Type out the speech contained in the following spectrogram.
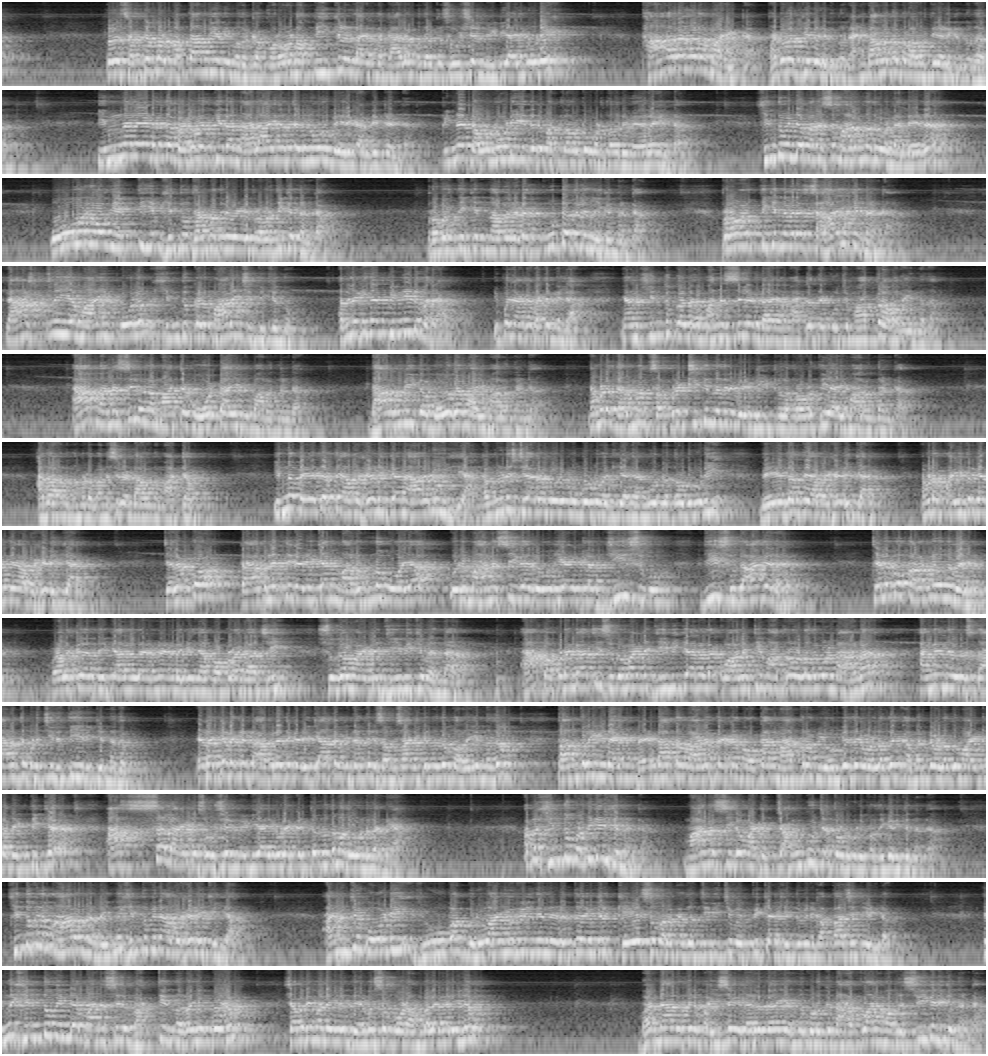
സെപ്റ്റംബർ പത്താം തീയതി മുതൽക്ക് കൊറോണ പീക്കിലുണ്ടായിരുന്ന കാലം മുതൽക്ക് സോഷ്യൽ മീഡിയയിലൂടെ ധാരാളമായിട്ട് ഭഗവത്ഗീത എടുക്കുന്നു. രണ്ടാമത്തെ പ്രവൃത്തി എടുക്കുന്നത്. ഇന്നലെ എടുത്ത ഭഗവത്ഗീത നാലായിരത്തി എണ്ണൂറ് പേര് കണ്ടിട്ടുണ്ട്. പിന്നെ ഡൗൺലോഡ് ചെയ്തിട്ട് മറ്റുള്ളവർക്ക് കൊടുത്തവർ ഉണ്ട് ഹിന്ദുവിന്റെ മനസ്സ് മാറുന്നത് കൊണ്ടല്ലേ ഓരോ വ്യക്തിയും ഹിന്ദു ധർമ്മത്തിന് വേണ്ടി പ്രവർത്തിക്കുന്നുണ്ട്. പ്രവർത്തിക്കുന്നവരുടെ കൂട്ടത്തിൽ നിൽക്കുന്നുണ്ട്. പ്രവർത്തിക്കുന്നവരെ സഹായിക്കുന്നുണ്ട്. രാഷ്ട്രീയമായി പോലും ഹിന്ദുക്കൾ മാറി ചിന്തിക്കുന്നു. അതിലേക്ക് ഞാൻ പിന്നീട് വരാം. ഇപ്പൊ ഞാൻ കിടക്കുന്നില്ല. ഞാൻ ഹിന്ദുക്കളുടെ മനസ്സിലുണ്ടായ മാറ്റത്തെക്കുറിച്ച് മാത്രം പറയുന്നത്. ആ മനസ്സിലുള്ള മാറ്റം വോട്ടായിട്ട് മാറുന്നുണ്ട്. ധാർമ്മിക ബോധമായി മാറുന്നുണ്ട്. നമ്മുടെ ധർമ്മം സംരക്ഷിക്കുന്നതിന് വേണ്ടിയിട്ടുള്ള പ്രവൃത്തിയായി മാറുന്നുണ്ട്. അതാണ് നമ്മുടെ മനസ്സിലുണ്ടാവുന്ന മാറ്റം. ഇന്ന് വേദത്തെ അവഹേളിക്കാൻ ആരുമില്ല. കമ്മ്യൂണിസ്റ്റുകാരൻ പോലും മുമ്പോട്ട് വരില്ല ചങ്കൂറ്റത്തോടുകൂടി വേദത്തെ അവഹേളിക്കാൻ നമ്മുടെ പൈതൃകത്തെ അവഹേളിക്കാൻ. ചിലപ്പോൾ ടാബ്ലറ്റ് കഴിക്കാൻ മറന്നുപോയ ഒരു മാനസിക രോഗിയായിട്ടുള്ള ജി സു ജി സുധാകരൻ ചിലപ്പോൾ പറഞ്ഞു എന്ന് വരും. വിളക്ക് കത്തിക്കാനുള്ള എണ്ണ ഉണ്ടെങ്കിൽ ഞാൻ പപ്പടം കാച്ചി സുഖമായിട്ട് ജീവിക്കുമെന്ന് ആ പപ്പടം കാച്ചി സുഖമായിട്ട് ജീവിക്കാനുള്ള ക്വാളിറ്റി മാത്രം ഉള്ളത് കൊണ്ടാണ് അങ്ങനെ ഒരു സ്ഥാനത്ത് പിടിച്ചിരുത്തിയിരിക്കുന്നതും. ഇടയ്ക്കിടയ്ക്ക് ടാബ്ലറ്റ് കഴിക്കാത്ത വിധത്തിൽ സംസാരിക്കുന്നതും പറയുന്നതും തന്ത്രിയുടെ വേണ്ടാത്ത ഭാഗത്തൊക്കെ നോക്കാൻ മാത്രം യോഗ്യതയുള്ളത് കമന്റ് ഉള്ളതുമായിട്ടുള്ള വ്യക്തിക്ക് അസലായിട്ട് സോഷ്യൽ മീഡിയയിലൂടെ കിട്ടുന്നതും അതുകൊണ്ട് തന്നെയാണ് അപ്പൊ ഹിന്ദു പ്രതികരിക്കുന്നുണ്ട്. മാനസികമായിട്ട് ചങ്കൂറ്റത്തോടു കൂടി പ്രതികരിക്കുന്നുണ്ട്. ഹിന്ദുക്കൾ മാറുന്നുണ്ട്. ഇന്ന് ഹിന്ദുവിനെ അവഹേളിക്കില്ല. അഞ്ചു കോടി രൂപ ഗുരുവായൂരിൽ നിന്ന് എടുത്തുവെങ്കിൽ കേസ് പറഞ്ഞത് തിരിച്ചു വെപ്പിക്കാൻ ഹിന്ദുവിന് കപ്പാസിറ്റി ഉണ്ട്. ഇന്ന് ഹിന്ദുവിന്റെ മനസ്സിൽ ഭക്തി നിറയുമ്പോഴും ശബരിമലയിലും ദേവസ്വം ബോർഡ് അമ്പലങ്ങളിലും ഭണ്ഡാരത്തിൽ പൈസ ഇടരുത് എന്ന് കൊടുക്കുന്ന ആഹ്വാനം അവർ സ്വീകരിക്കുന്നുണ്ട്.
